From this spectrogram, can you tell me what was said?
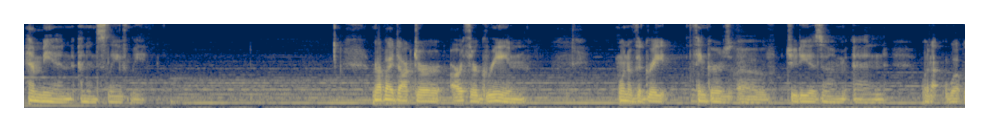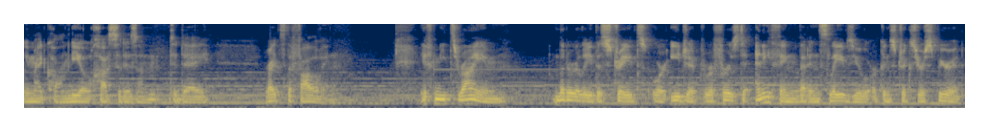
hem me in and enslave me. Rabbi Dr. Arthur Green, one of the great thinkers of Judaism and what, what we might call Neo Hasidism today, writes the following If Mitzrayim Literally, the Straits or Egypt refers to anything that enslaves you or constricts your spirit,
